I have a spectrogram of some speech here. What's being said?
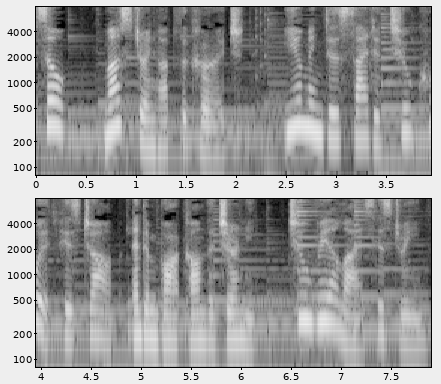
So, mustering up the courage, Yuming decided to quit his job and embark on the journey to realize his dream.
